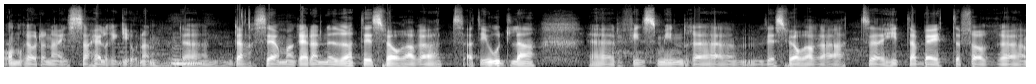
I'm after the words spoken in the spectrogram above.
områdena i Sahelregionen. Mm. Där, där ser man redan nu att det är svårare att, att odla. Eh, Det finns mindre, det är svårare att eh, hitta bete för, eh,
